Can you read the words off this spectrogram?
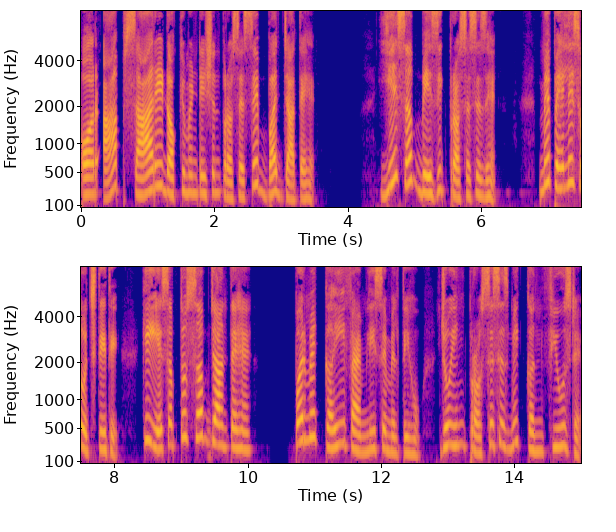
और आप सारे डॉक्यूमेंटेशन प्रोसेस से बच जाते हैं। ये सब बेसिक प्रोसेसेस हैं। मैं पहले सोचती थी कि ये सब तो सब जानते हैं, पर मैं कई फैमिली से मिलती हूँ जो इन प्रोसेसेस में कंफ्यूज है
